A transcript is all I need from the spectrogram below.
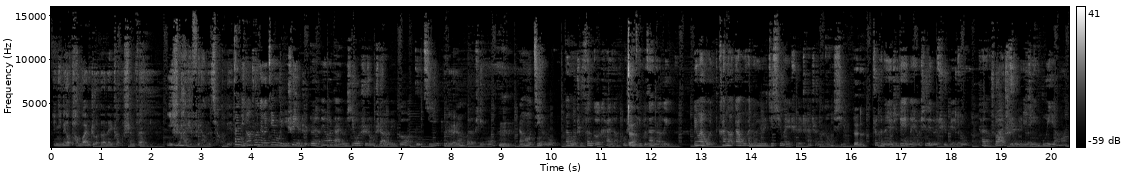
就你那个旁观者的那种身份意识还是非常的强烈。但你刚说那个进入仪式也是对的，因为我打游戏我始终是要有一个主机或者任何的屏幕，嗯，然后进入，但我是分隔开的，我身体不在那里。另外，我看到大部分东西是机器美学产生的东西，对的。这可能也是电影跟游戏的一个区别，就它的画质已经不一样了。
